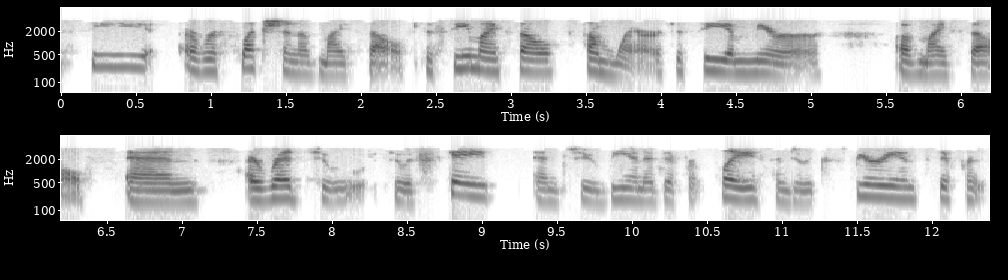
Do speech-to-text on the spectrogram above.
to see a reflection of myself, to see myself somewhere, to see a mirror of myself. And I read to, to escape and to be in a different place and to experience different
